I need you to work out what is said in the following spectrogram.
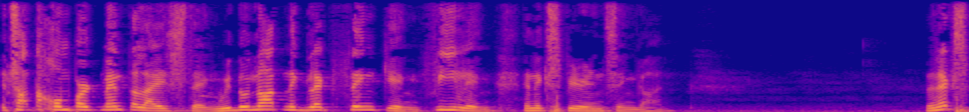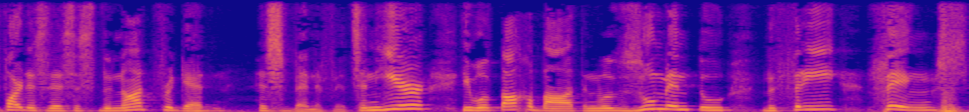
It's not a compartmentalized thing. We do not neglect thinking, feeling, and experiencing God. The next part is this, is do not forget His benefits. And here, He will talk about and will zoom into the three things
